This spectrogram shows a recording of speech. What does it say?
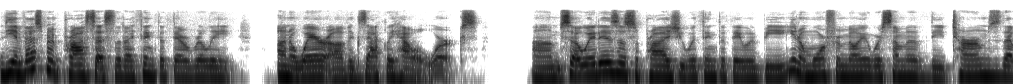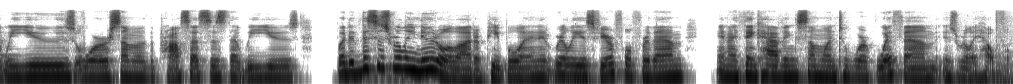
the investment process that I think that they're really unaware of exactly how it works. Um, so it is a surprise. You would think that they would be, you know, more familiar with some of the terms that we use or some of the processes that we use. But this is really new to a lot of people, and it really is fearful for them. And I think having someone to work with them is really helpful.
